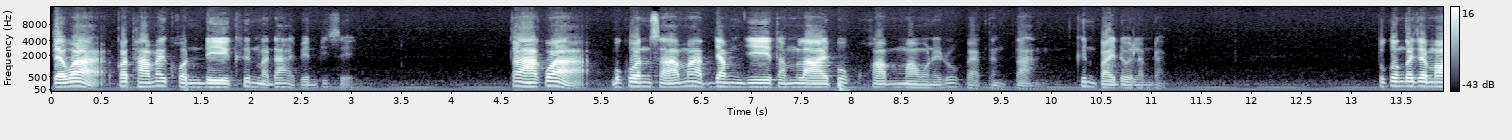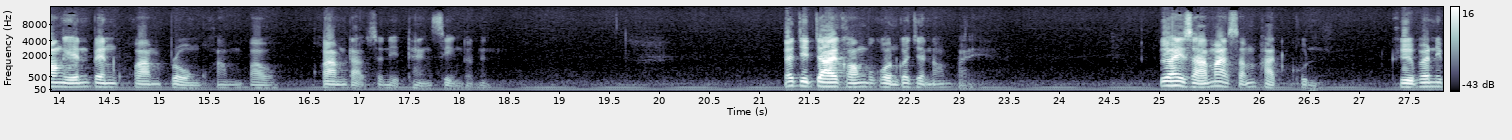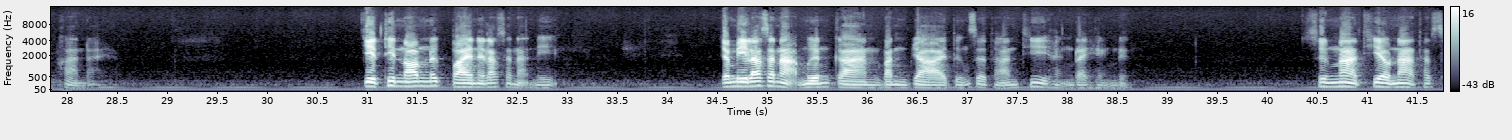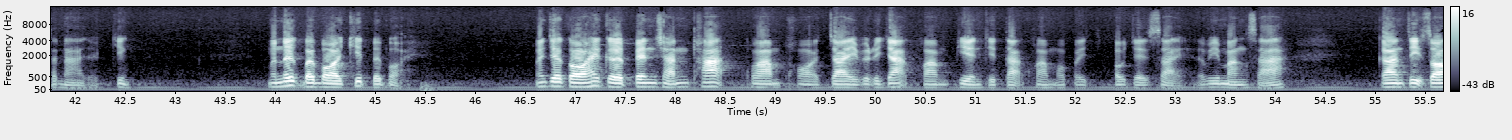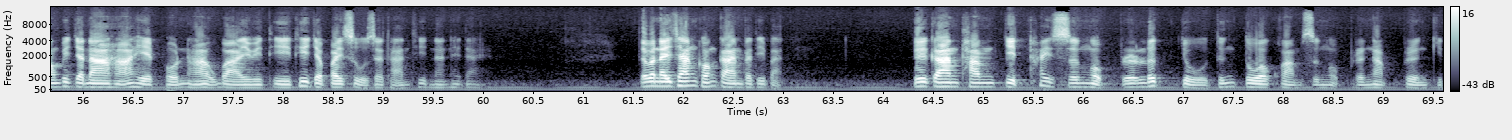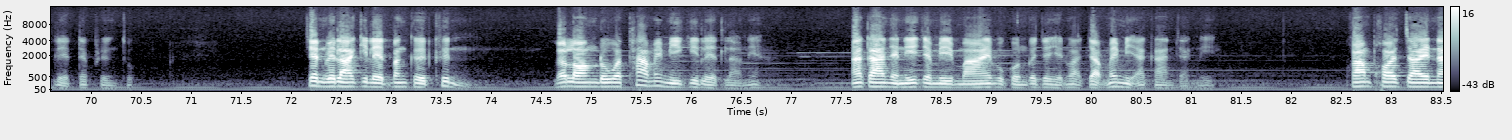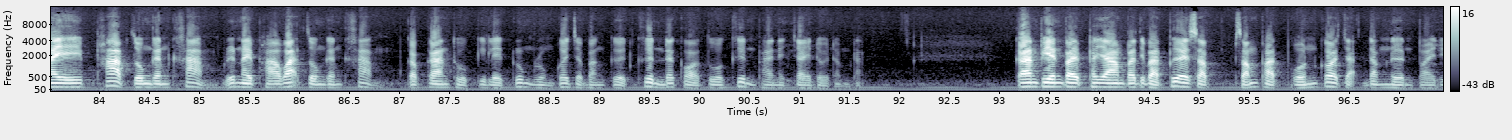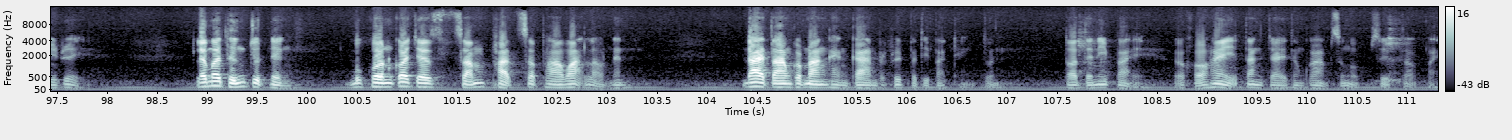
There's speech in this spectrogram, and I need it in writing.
แต่ว่าก็ทำให้คนดีขึ้นมาได้เป็นพิเศษ ถ้าหากว่าบุคคลสามารถย่ำยีทำลายพวกความเมาในรูปแบบต่างๆ ขึ้นไปโดยลำดับ บุคคลก็จะมองเห็นเป็นความโปร่งความเบา ความดับสนิทแห่งสิ่งเหล่านั้น และจิตใจของบุคคลก็จะน้อมไป เพื่อให้สามารถสัมผัสคุณ คือพระนิพพานได้ จิตที่น้อมนึกไปในลักษณะนี้ จะมีลักษณะเหมือนการบรรยายถึงสถานที่แห่งใดแห่งหนึ่ง ซึ่งน่าเที่ยวน่าทัศนาอย่างจริงมันนึกบ่อยๆคิดบ่อยๆ มันจะก่อให้เกิดเป็นฉันทะความพอใจวิริยะความเพียรจิตตะความเอาไปเอาใจใส่และวิมังสา การติซองพิจารณาหาเหตุผลหาอุบายวิธีที่จะไปสู่สถานที่นั้นให้ได้ แต่ว่าในชั้นของการปฏิบัติ คือการทำจิตให้สงบระลึกอยู่ถึงตัวความสงบระงับเพลิงกิเลสและเพลิงทุกข์เช่นเวลากิเลสบังเกิดขึ้น แล้วลองดูว่าถ้าไม่มีกิเลสเหล่านี้อาการอย่างนี้จะมีไม้บุคคลก็จะเห็นว่าจะไม่มีอาการจากนี้ ความพอใจในภาพตรงกันข้าม หรือในภาวะตรงกันข้าม กับการถูกกิเลสกลุ่มรุมก็จะบังเกิดขึ้นและก่อตัวขึ้นภายในใจโดยลำดับ การเพียรไปพยายามปฏิบัติเพื่อสัมผัสผลก็จะดำเนินไปเรื่อยๆ แล้วเมื่อถึงจุดหนึ่ง บุคคลก็จะสัมผัสสภาวะเหล่านั้น ได้ตามกำลังแห่งการประพฤติปฏิบัติแห่งตน ต่อแต่นี้ไปก็ขอให้ตั้งใจทำความสงบสืบต่อไป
